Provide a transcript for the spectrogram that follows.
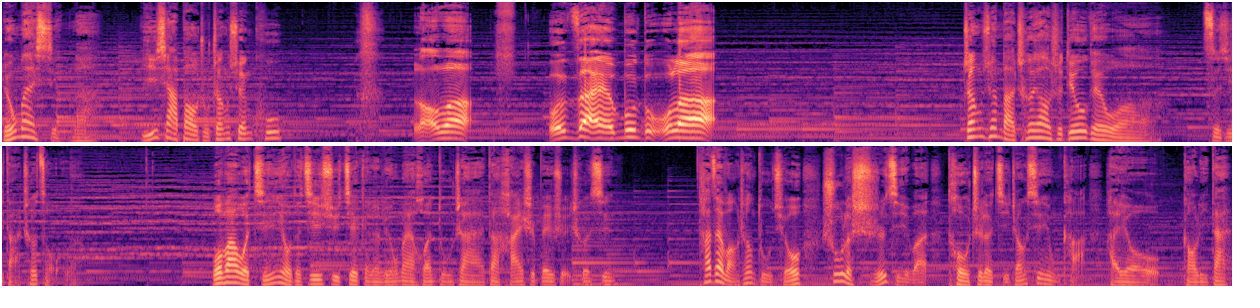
刘麦醒了，一下抱住张轩哭：“老婆，我再也不赌了。”张轩把车钥匙丢给我，自己打车走了。我把我仅有的积蓄借给了刘麦还赌债，但还是杯水车薪。他在网上赌球输了十几万，透支了几张信用卡，还有高利贷。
